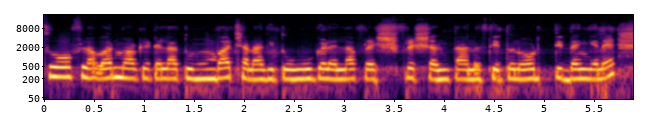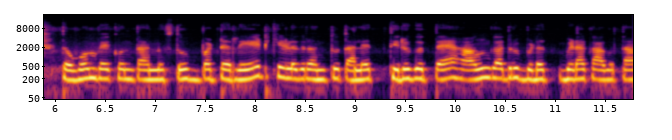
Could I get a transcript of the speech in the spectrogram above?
ಸೊ ಫ್ಲವರ್ ಮಾರ್ಕೆಟ್ ಎಲ್ಲ ತುಂಬ ಚೆನ್ನಾಗಿತ್ತು. ಹೂಗಳೆಲ್ಲ ಫ್ರೆಶ್ ಫ್ರೆಶ್ ಅಂತ ಅನ್ನಿಸ್ತಿತ್ತು ನೋಡ್ತಿದ್ದಂಗೆ ತೊಗೊಬೇಕು ಅಂತ ಅನ್ನಿಸ್ತು. ಬಟ್ ರೇಟ್ ಕೇಳಿದ್ರಂತೂ ತಲೆ ತಿರುಗುತ್ತೆ. ಹಂಗಾದ್ರೂ ಬಿಡ, ಬಿಡೋಕ್ಕಾಗುತ್ತಾ?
